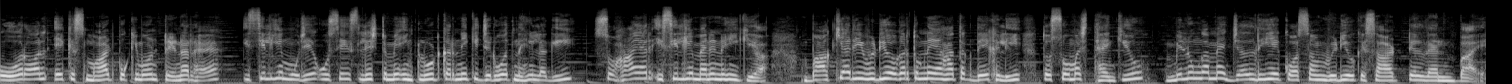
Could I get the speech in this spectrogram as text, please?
ओवरऑल एक स्मार्ट पोकेमोन ट्रेनर है। इसीलिए मुझे उसे इस लिस्ट में इंक्लूड करने की ज़रूरत नहीं लगी। सो हाँ यार, इसीलिए मैंने नहीं किया। बाकी यार, ये वीडियो अगर तुमने यहाँ तक देख ली तो सो मच थैंक यू मिलूँगा मैं जल्द ही एक औसम वीडियो के साथ। टिल देन बाय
